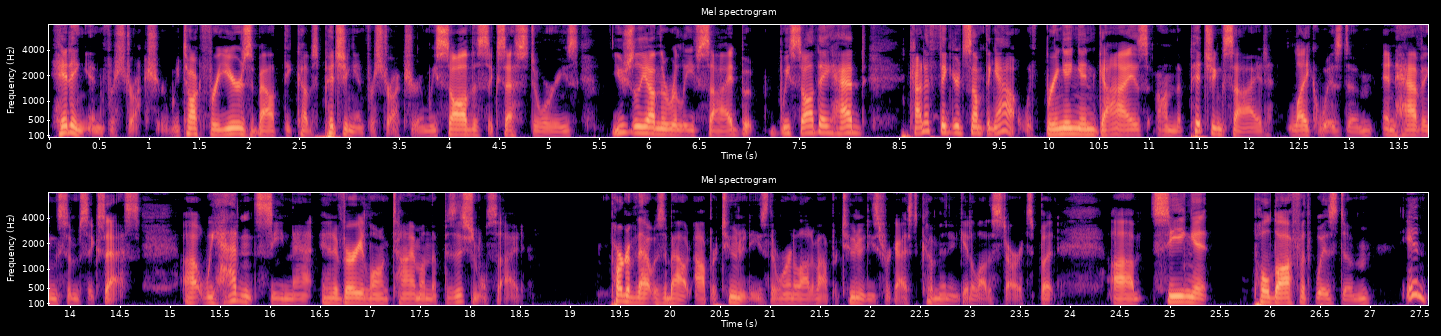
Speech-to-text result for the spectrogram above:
hitting infrastructure. We talked for years about the Cubs pitching infrastructure, and we saw the success stories, usually on the relief side, but we saw they had kind of figured something out with bringing in guys on the pitching side like Wisdom and having some success. Uh, we hadn't seen that in a very long time on the positional side. Part of that was about opportunities. There weren't a lot of opportunities for guys to come in and get a lot of starts, but um, seeing it pulled off with Wisdom and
